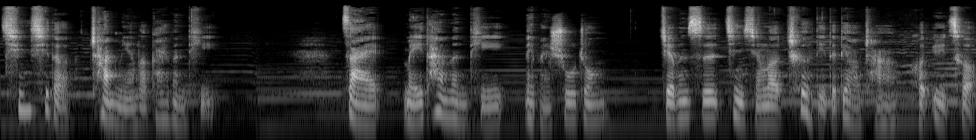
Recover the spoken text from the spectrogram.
清晰地阐明了该问题。在《煤炭问题》那本书中，杰文斯进行了彻底的调查和预测。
